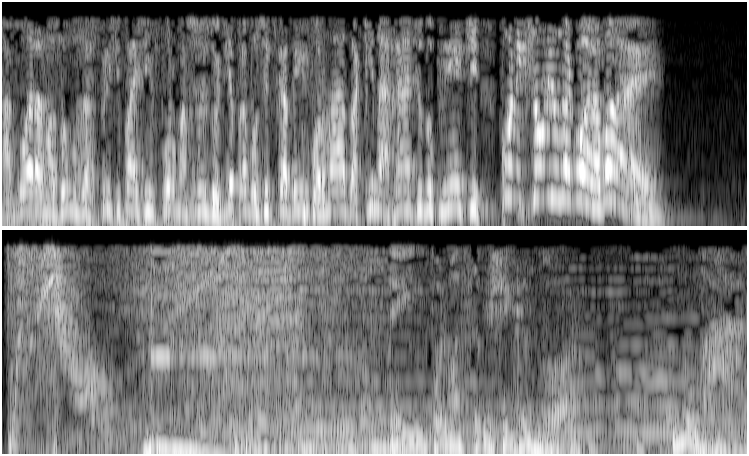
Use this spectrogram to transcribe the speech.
Agora nós vamos às principais informações do dia para você ficar bem informado aqui na Rádio do Cliente. Conexão News agora, vai! Tem informação chegando no ar.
